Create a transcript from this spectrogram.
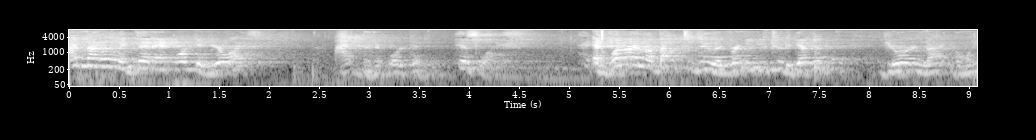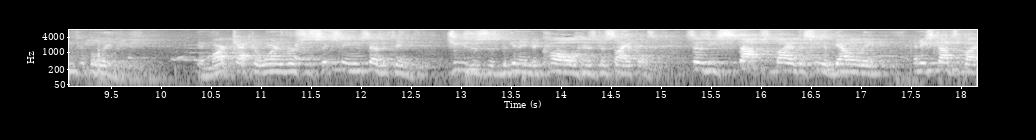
I've not only been at work in your life, I've been at work in his life. And what I'm about to do in bringing you two together, you're not going to believe. In Mark chapter 1, verses 16 and 17, Jesus is beginning to call his disciples. It says he stops by the Sea of Galilee and he stops by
